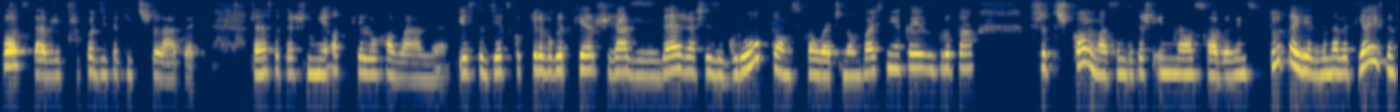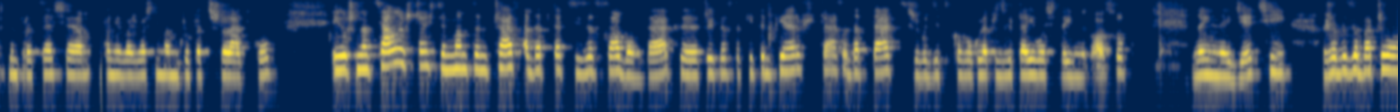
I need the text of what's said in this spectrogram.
podstaw, że przychodzi taki trzylatek, często też nieodpieluchowany. Jest to dziecko, które w ogóle pierwszy raz zderza się z grupą społeczną, właśnie jaka jest grupa przedszkolna, są to też inne osoby, więc tutaj jakby nawet ja jestem w tym procesie, ponieważ właśnie mam grupę trzylatków i już na całe szczęście mam ten czas adaptacji ze sobą, tak? Y, czyli to jest taki ten pierwszy czas adaptacji, żeby dziecko w ogóle przyzwyczaiło się do innych osób, do innych dzieci, żeby zobaczyło,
